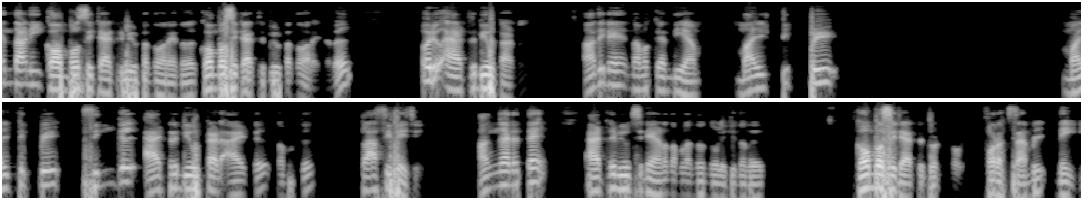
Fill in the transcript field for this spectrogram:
എന്താണ് ഈ കോമ്പോസിറ്റ് ആട്രിബ്യൂട്ട് എന്ന് പറയുന്നത്? കോമ്പോസിറ്റ് ആട്രിബ്യൂട്ട് എന്ന് പറയുന്നത് ഒരു ആട്രിബ്യൂട്ട് ആണ്. അതിനെ നമുക്ക് എന്ത് ചെയ്യാം? മൾട്ടിപ്പിൾ മൾട്ടിപ്പിൾ സിംഗിൾ ആട്രിബ്യൂട്ടഡ് ആയിട്ട് നമുക്ക് ക്ലാസിഫൈ ചെയ്യും. അങ്ങനത്തെ ആട്രിബ്യൂട്ട്സിനെയാണ് നമ്മൾ എന്തെന്ന് വിളിക്കുന്നത്? Composite attribute for example name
